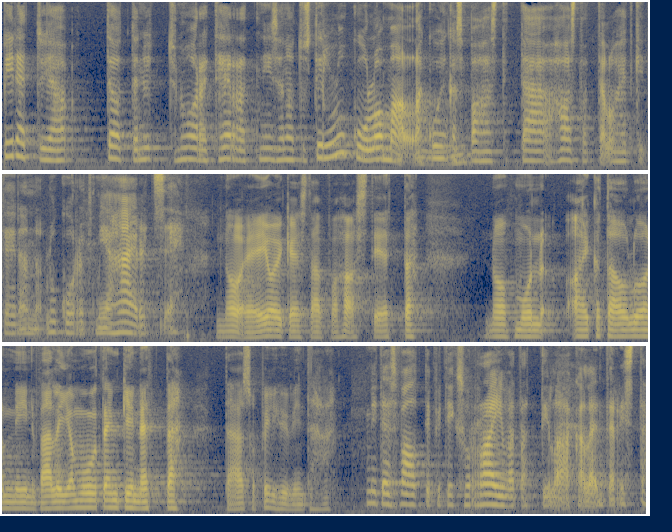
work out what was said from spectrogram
pidetty ja te olette nyt nuoret herrat niin sanotusti lukulomalla. Kuinka pahasti tämä haastatteluhetki teidän lukurytmiä häiritsee? No ei oikeastaan pahasti, että no mun aikataulu on niin väliä muutenkin, että tämä sopii hyvin tähän. Mites Valtti, pitikö sun raivata tilaa kalenterista?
